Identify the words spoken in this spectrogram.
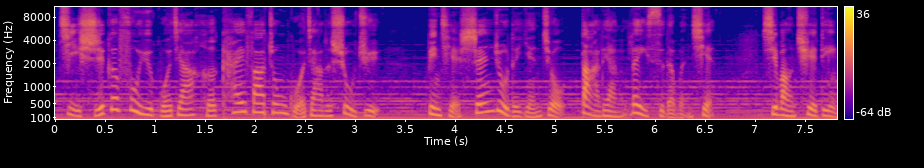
几十个富裕国家和开发中国家的数据，并且深入的研究大量类似的文献，希望确定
